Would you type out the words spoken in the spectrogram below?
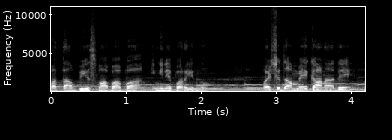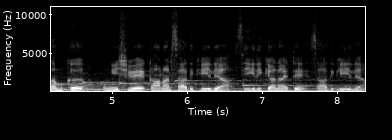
പത്താം പീസ് മാപ്പാപ്പ ഇങ്ങനെ പറയുന്നു പരിശുദ്ധ അമ്മയെ കാണാതെ നമുക്ക് ഉണ്ണീശുവെ കാണാൻ സാധിക്കുകയില്ല സ്വീകരിക്കാനായിട്ട് സാധിക്കുകയില്ല.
